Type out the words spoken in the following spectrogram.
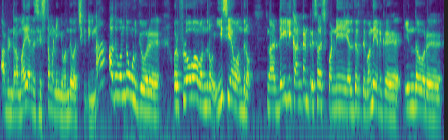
அப்படின்ற மாதிரி அந்த சிஸ்டமை நீங்கள் வந்து வச்சுக்கிட்டிங்கன்னா அது வந்து உங்களுக்கு ஒரு ஒரு ஃப்ளோவாக வந்துடும் ஈஸியாக வந்துடும் நான் டெய்லி கண்டென்ட் ரிசர்ச் பண்ணி எழுதுறதுக்கு வந்து எனக்கு இந்த ஒரு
